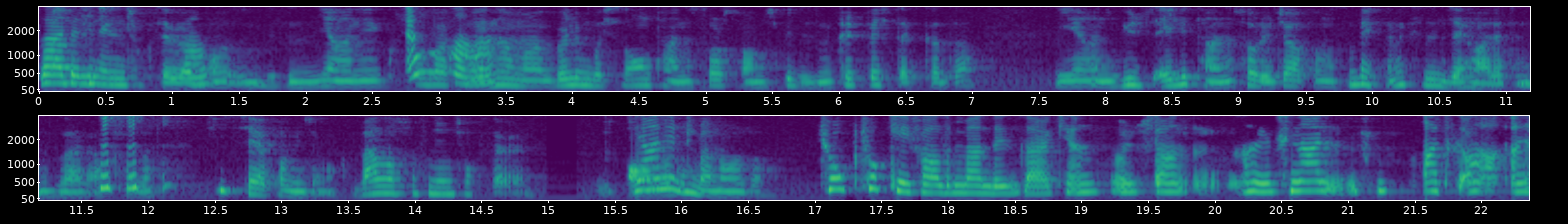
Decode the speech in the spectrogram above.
Ben Nereden? finalini çok seviyorum o dizinin. Yani kusura Ama- bakmayın ama bölüm başına 10 tane soru sormuş bir dizinin 45 dakikada yani 150 tane soruyu cevaplamasını beklemek sizin cehaletinizle alakalı. Hiç şey yapamayacağım o konuda. Ben Lost finalini çok severim. Yani- Ağladım ben orada. Çok çok keyif aldım ben de izlerken. O yüzden hani final artık yani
